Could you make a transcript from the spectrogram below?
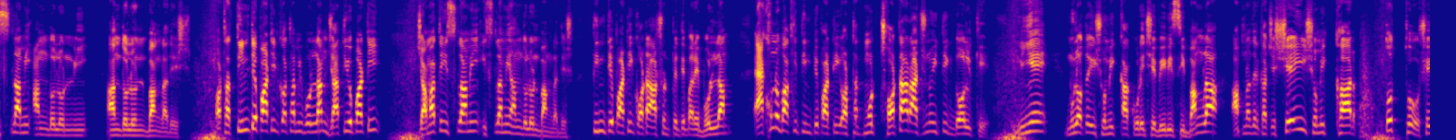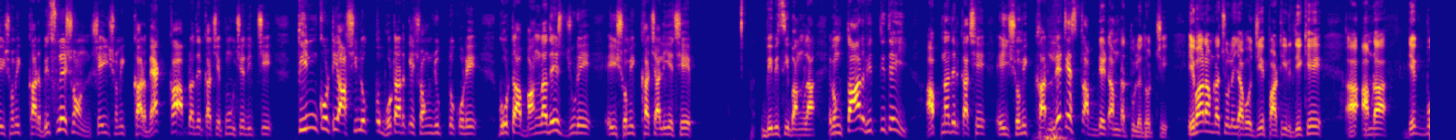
ইসলামী আন্দোলনী আন্দোলন বাংলাদেশ। অর্থাৎ তিনটে পার্টির কথা আমি বললাম, জাতীয় পার্টি, জামাতে ইসলামী ইসলামী আন্দোলন বাংলাদেশ। তিনটে পার্টি কটা আসন পেতে পারে বললাম। এখনও বাকি তিনটে পার্টি, অর্থাৎ মোট ছটা রাজনৈতিক দলকে নিয়ে মূলত এই সমীক্ষা করেছে বিবিসি বাংলা। আপনাদের কাছে সেই সমীক্ষার তথ্য, সেই সমীক্ষার বিশ্লেষণ, সেই সমীক্ষার ব্যাখ্যা আপনাদের কাছে পৌঁছে দিচ্ছি। তিন কোটি আশি লক্ষ ভোটারকে সংযুক্ত করে গোটা বাংলাদেশ জুড়ে এই সমীক্ষা চালিয়েছে বিবিসি বাংলা এবং তার ভিত্তিতেই আপনাদের কাছে এই সমীক্ষার লেটেস্ট আপডেট আমরা তুলে ধরছি। এবার আমরা চলে যাব যে পার্টির দিকে। আমরা দেখব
